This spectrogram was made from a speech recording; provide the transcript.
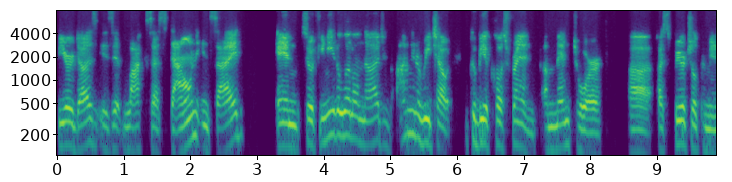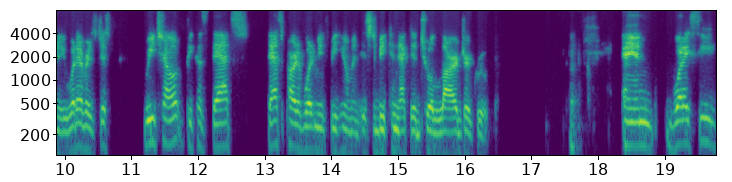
fear does is it locks us down inside. And so if you need a little nudge, I'm going to reach out. It could be a close friend, a mentor, uh, a spiritual community, whatever. It's just reach out because that's that's part of what it means to be human is to be connected to a larger group. And what I see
